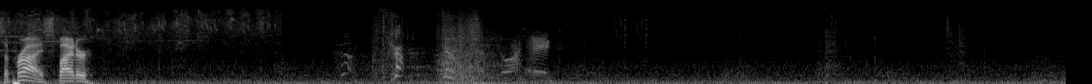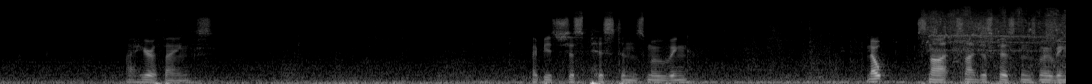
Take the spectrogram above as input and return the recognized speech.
Surprise, spider. I hear things. Maybe it's just pistons moving. Nope, it's not. It's not just pistons moving.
